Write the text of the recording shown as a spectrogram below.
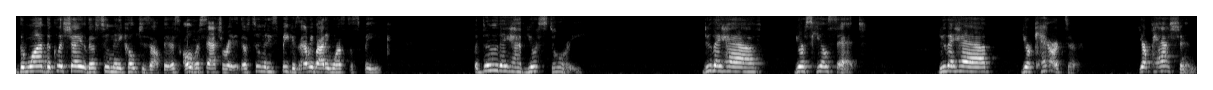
The one, the cliche, there's too many coaches out there. It's oversaturated. There's too many speakers. Everybody wants to speak. But do they have your story? Do they have your skill set? Do they have your character, your passion?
